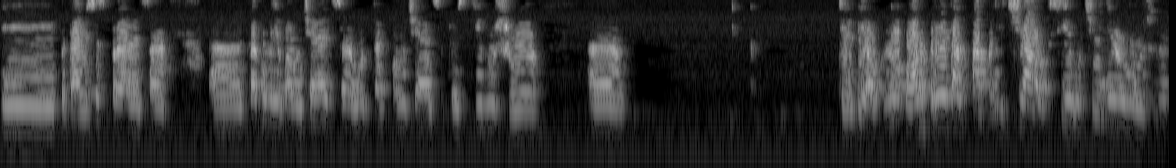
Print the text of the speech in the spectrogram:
и пытаюсь справиться. А, как у меня получается, вот так получается. То есть Янушу а, терпел, но он при этом обличал все учения ложные.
